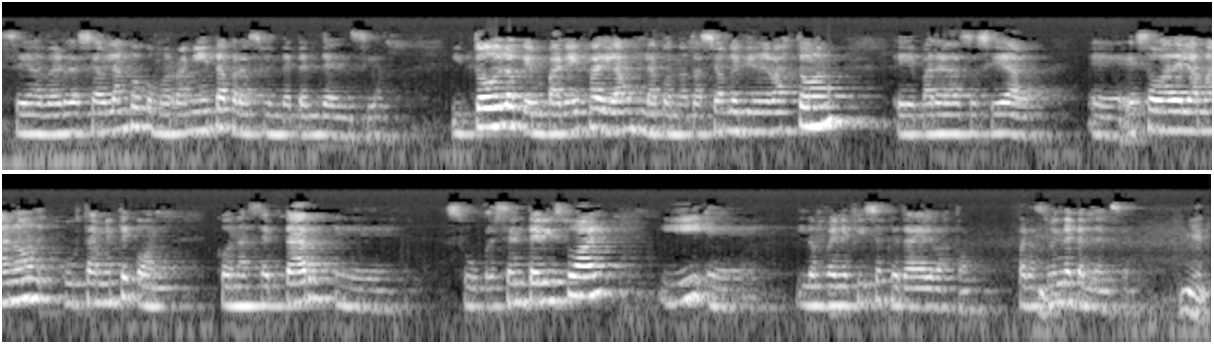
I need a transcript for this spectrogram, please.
sea verde o sea blanco, como herramienta para su independencia. Y todo lo que empareja, digamos, la connotación que tiene el bastón eh, para la sociedad. Eh, eso va de la mano justamente con, con aceptar eh, su presente visual y los beneficios que trae el bastón para su independencia. Bien.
